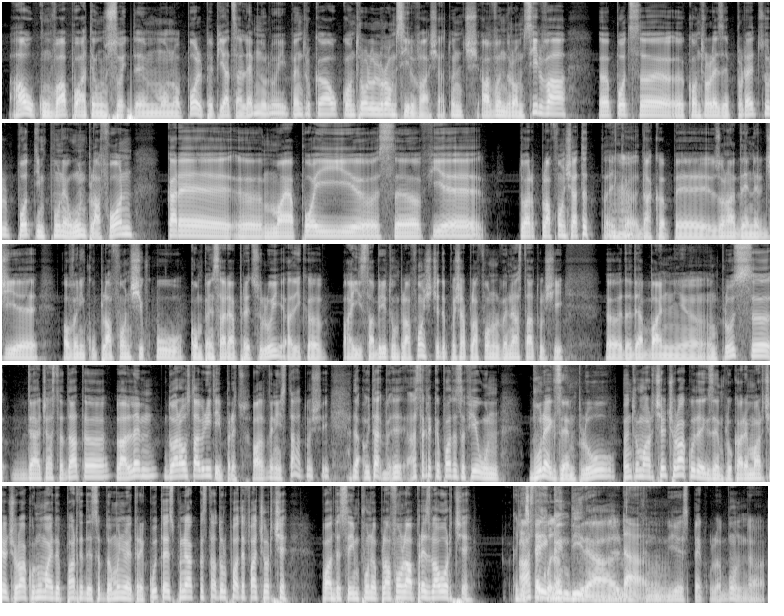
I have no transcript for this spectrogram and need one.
au cumva poate un soi de monopol pe piața lemnului pentru că au controlul Rom Silva și atunci având Rom Silva uh, pot să uh, controleze prețul, pot impune un plafon care uh, mai apoi uh, să fie doar plafon și atât. Adică Mhm. dacă pe zona de energie au venit cu plafon și cu compensarea prețului, adică ai stabilit un plafon și ce depășea plafonul venea statul și uh, dădea bani uh, în plus. Uh, De această dată, la lemn, doar au stabilit ei prețul. A venit statul și... Da, uita, asta cred că poate să fie un bun exemplu pentru Marcel Ciolacu, de exemplu, care Marcel Ciolacu, numai departe de săptămânile trecute, spunea că statul poate face orice. Poate să impună plafon la preț la orice. Când e Asta speculă. e gândirea Da. când e speculă. Bun, da.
